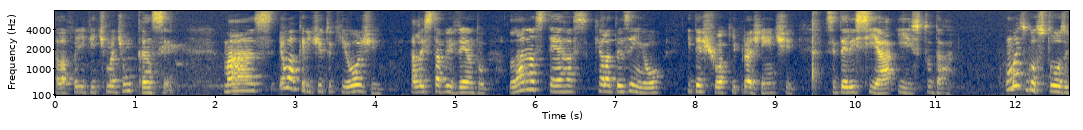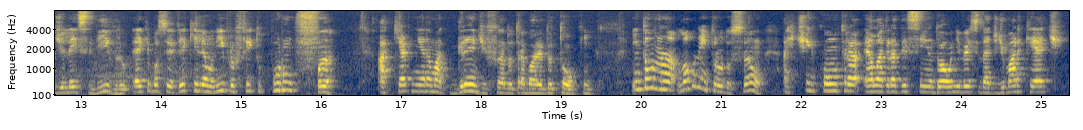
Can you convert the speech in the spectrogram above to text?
Ela foi vítima de um câncer. Mas eu acredito que hoje ela está vivendo lá nas terras que ela desenhou e deixou aqui pra gente se deliciar e estudar. O mais gostoso de ler esse livro é que você vê que ele é um livro feito por um fã a Karen era uma grande fã do trabalho do Tolkien. Então, na, logo na introdução, a gente encontra ela agradecendo à Universidade de Marquette,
